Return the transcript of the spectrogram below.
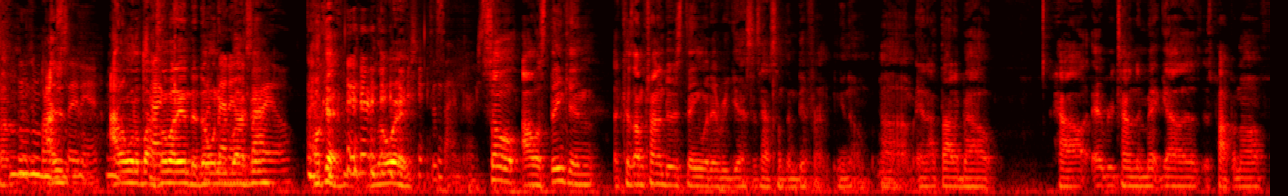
Box I, just, that in. I don't want to box Check. somebody in that don't want to be in boxed in. Okay, no worries. Designers. So I was thinking because I'm trying to do this thing with every guest is have something different, you know. Um, and I thought about how every time the Met Gala is popping off,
